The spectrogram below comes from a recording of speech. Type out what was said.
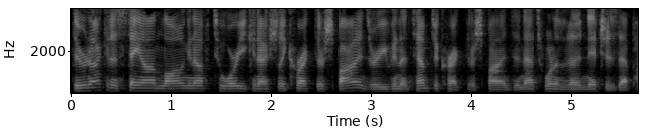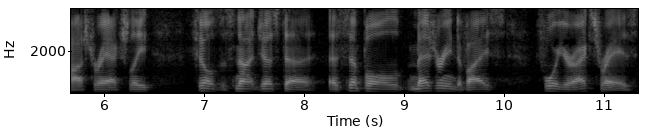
they're not going to stay on long enough to where you can actually correct their spines or even attempt to correct their spines. And that's one of the niches that Posture actually fills. it's not just a, a simple measuring device for your x-rays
